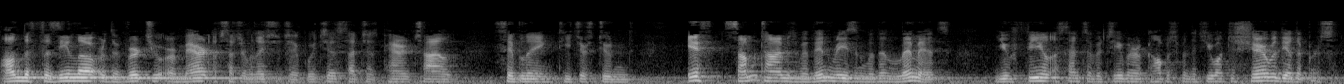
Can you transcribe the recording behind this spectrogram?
on the fazila or the virtue or merit of such a relationship, which is such as parent-child, sibling, teacher-student, if sometimes within reason, within limits, you feel a sense of achievement or accomplishment that you want to share with the other person,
